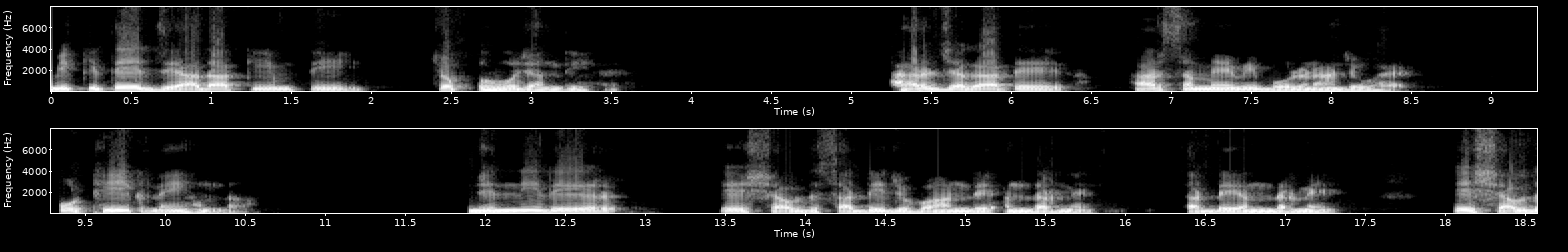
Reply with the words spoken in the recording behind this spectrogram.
ਵੀ ਕਿਤੇ ਜ਼ਿਆਦਾ ਕੀਮਤੀ ਚੁੱਪ ਹੋ ਜਾਂਦੀ ਹੈ। ਹਰ ਜਗ੍ਹਾ ਤੇ, ਹਰ ਸਮੇਂ ਵੀ ਬੋਲਣਾ ਜੋ ਹੈ, ਉਹ ਠੀਕ ਨਹੀਂ ਹੁੰਦਾ। ਜਿੰਨੀ ਦੇਰ ਇਹ ਸ਼ਬਦ ਸਾਡੀ ਜ਼ੁਬਾਨ ਦੇ ਅੰਦਰ ਨੇ, ਸਾਡੇ ਅੰਦਰ ਨੇ, ਇਹ ਸ਼ਬਦ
